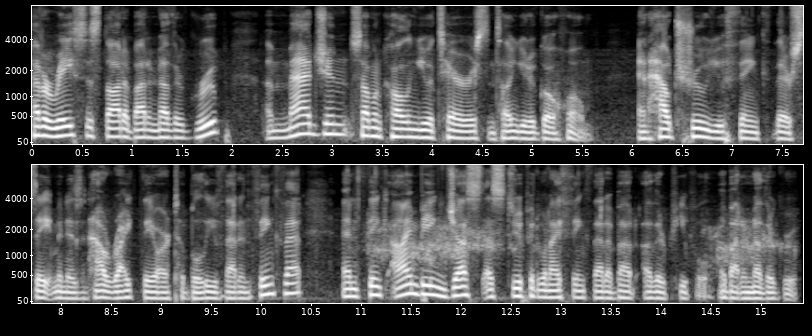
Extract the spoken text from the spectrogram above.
have a racist thought about another group imagine someone calling you a terrorist and telling you to go home and how true you think their statement is and how right they are to believe that and think that and think i'm being just as stupid when i think that about other people about another group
